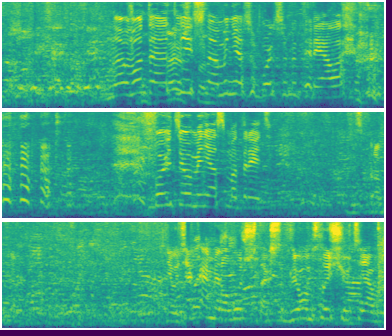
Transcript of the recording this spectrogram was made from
Ну вот и отлично, мне же больше материала. Будете у меня смотреть. Без проблем. Не, у тебя камера лучше, так что в любом случае у тебя будет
